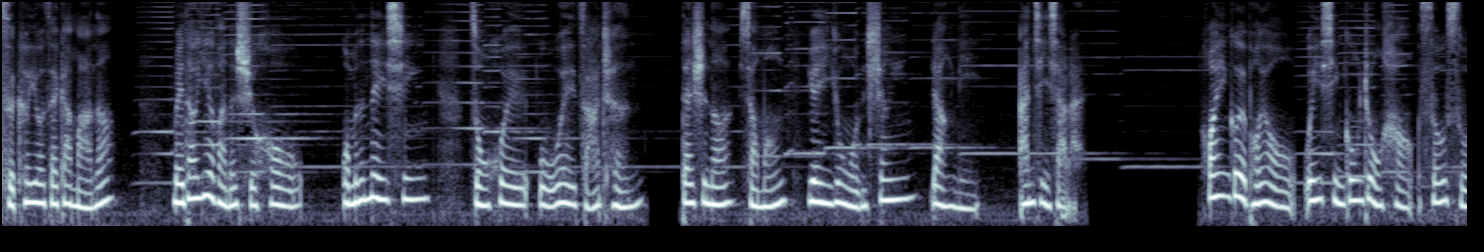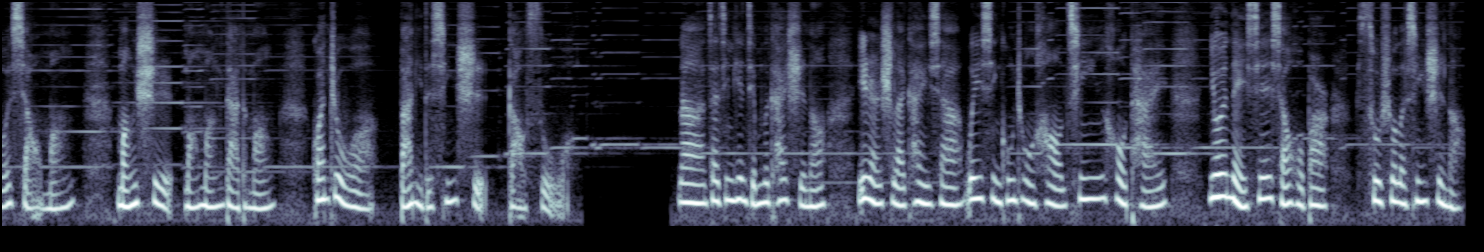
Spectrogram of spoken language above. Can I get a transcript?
此刻又在干嘛呢？每到夜晚的时候，我们的内心总会五味杂陈，但是呢，小萌愿意用我的声音让你安静下来。欢迎各位朋友，微信公众号搜索“小萌”，萌是萌萌哒的萌，关注我，把你的心事告诉我。那在今天节目的开始呢，依然是来看一下微信公众号清音后台，又有哪些小伙伴诉说了心事呢？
